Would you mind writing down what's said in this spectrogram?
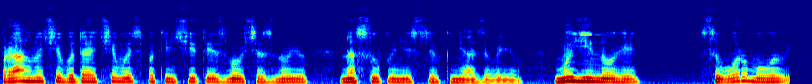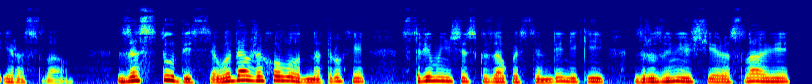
прагнучи бодай чимось покінчити з мовчазною насупленістю князевою. Мої ноги, суворо мовив Ярослав. Застудися, вода вже холодна, трохи стриманіше сказав Костянтин, який зрозумів, що Ярославі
